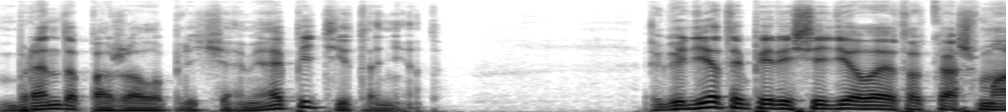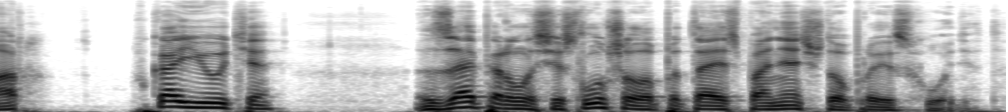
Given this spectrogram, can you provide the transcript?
Бренда пожала плечами. Аппетита нет. «Где ты пересидела этот кошмар?» «В каюте». Заперлась и слушала, пытаясь понять, что происходит.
